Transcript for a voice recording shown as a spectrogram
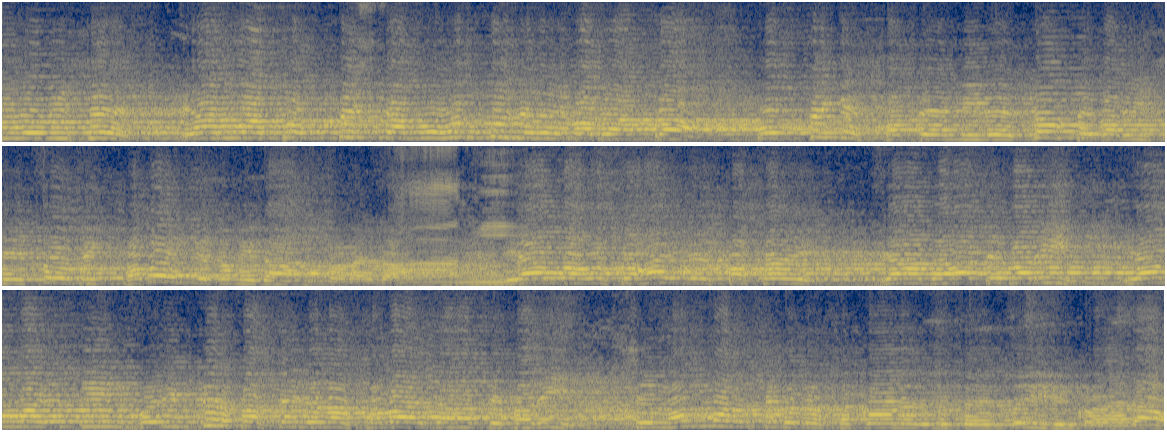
মিলেমিশে এ আল্লাহ প্রত্যেকটা মুহূর্ত যেন এইভাবে আমরা প্রত্যেকের সাথে মিলে চলতে পারি সেই তৌফিক সবাইকে তুমি দান করে দাও। এ আল্লাহ অসহায়দের যা দাঁড়াতে পারি আল্লাহ তিন গরিবদের পাশে যেন সবাই দাঁড়াতে পারি সেই মন মানসিকতা সকলের ভিতরে তৈরি করে দাও।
